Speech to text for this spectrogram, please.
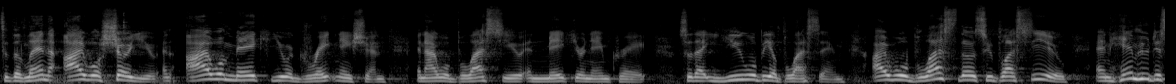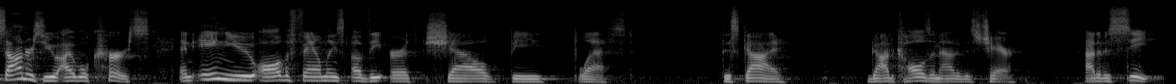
to the land that I will show you, and I will make you a great nation, and I will bless you and make your name great, so that you will be a blessing. I will bless those who bless you, and him who dishonors you I will curse, and in you all the families of the earth shall be blessed. This guy, God calls him out of his chair, out of his seat.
